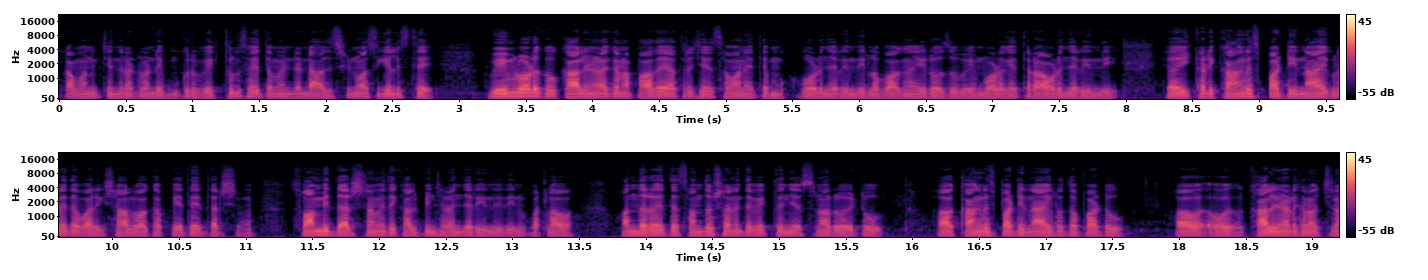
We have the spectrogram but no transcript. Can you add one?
గ్రామానికి చెందినటువంటి ముగ్గురు వ్యక్తులు సైతం ఏంటంటే ఆది శ్రీనివాస్ గెలిస్తే వేములోడకు కాలినడకన పాదయాత్ర చేస్తామని అయితే మొక్కుకోవడం జరిగింది. దీనిలో భాగంగా ఈరోజు వేములోడకు అయితే రావడం జరిగింది. ఇక్కడి కాంగ్రెస్ పార్టీ నాయకులు అయితే వారికి శాల్వా కప్పి అయితే దర్శనం స్వామి దర్శనం అయితే కల్పించడం జరిగింది. దీని పట్ల అందరూ అయితే సంతోషాన్ని అయితే వ్యక్తం చేస్తున్నారు. ఇటు కాంగ్రెస్ పార్టీ నాయకులతో పాటు కాలినడకన వచ్చిన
